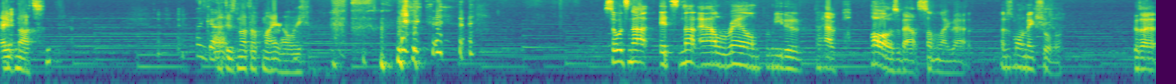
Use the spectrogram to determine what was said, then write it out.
I've not. Oh my god. is not up my alley. So it's not it's not out of realm for me to, to have pause about something like that. I just want to make sure because I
